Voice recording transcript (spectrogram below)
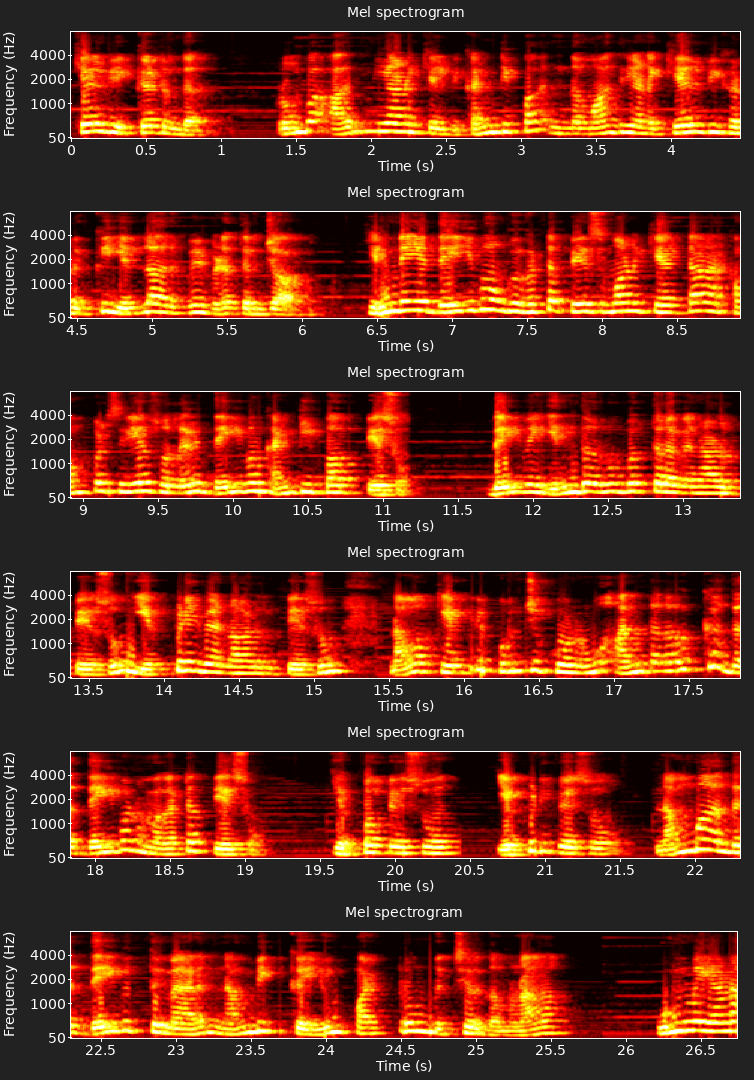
கேள்வி கேட்டிருந்தார். ரொம்ப அருமையான கேள்வி. கண்டிப்பா இந்த மாதிரியான கேள்விகளுக்கு எல்லாருக்குமே விட தெரிஞ்சாகும். என்னைய தெய்வம் உங்ககிட்ட பேசுமான்னு கேட்டா நான் கம்பல்சரியா சொல்லவே தெய்வம் கண்டிப்பா பேசும். தெய்வம் எந்த ரூபத்துல வேணாலும் பேசும் எப்படி வேணாலும் பேசும் நமக்கு எப்படி புரிஞ்சுக்கணுமோ அந்த அளவுக்கு அந்த தெய்வம் நம்ம கிட்ட பேசும். எப்ப பேசும் எப்படி பேசும் நம்ம அந்த தெய்வத்து மேல நம்பிக்கையும் பற்றும் வச்சிருந்தோம்னா உண்மையான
